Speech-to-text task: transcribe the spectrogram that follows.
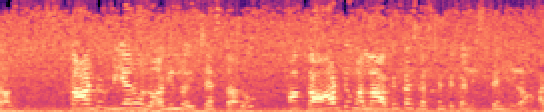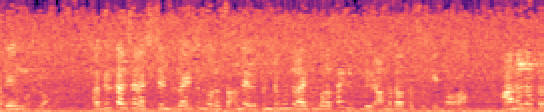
చాలు. కార్డు విఆర్ఓ లాగిన్లో ఇచ్చేస్తారు. ఆ కార్డు మళ్ళీ అగ్రికల్చర్ అసిస్టెంట్ కానీ ఇస్తే మీరు అదే ఊర్లో. అగ్రికల్చర్ అసిస్టెంట్ రైతు భరోసా అంటే ఇంటి ముందు రైతు భరోసా ఇది ఇప్పుడు అన్నదాత సుఖీభావ. అన్నదాత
